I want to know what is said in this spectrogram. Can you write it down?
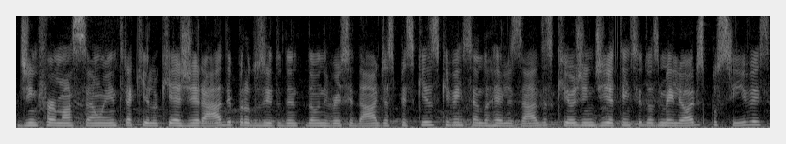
de informação entre aquilo que é gerado e produzido dentro da universidade, as pesquisas que vêm sendo realizadas, que hoje em dia têm sido as melhores possíveis.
